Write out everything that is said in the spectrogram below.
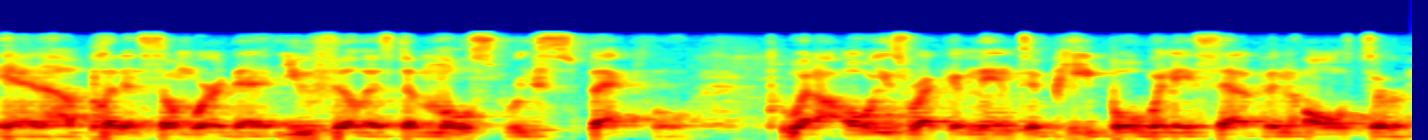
and uh, put it somewhere that you feel is the most respectful. What I always recommend to people when they set up an altar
